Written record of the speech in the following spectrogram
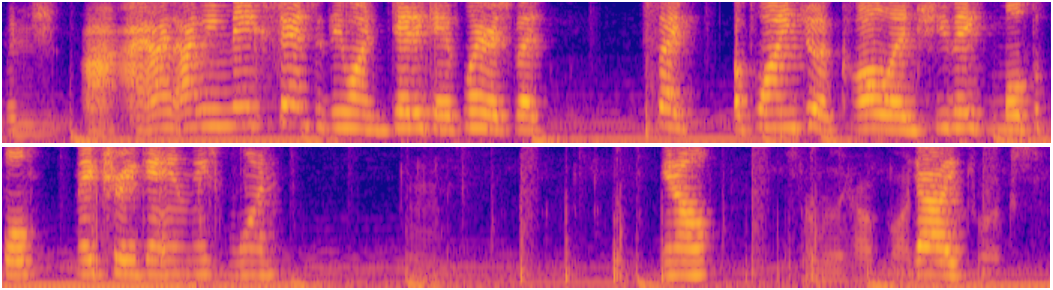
Which, mm. ah, I, I, I mean, makes sense if they want dedicated players, but it's like applying to a college. You make multiple, make sure you get at least one. Mm. You know? It's not really how like Yeah, like- works.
